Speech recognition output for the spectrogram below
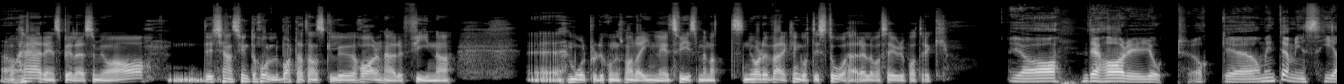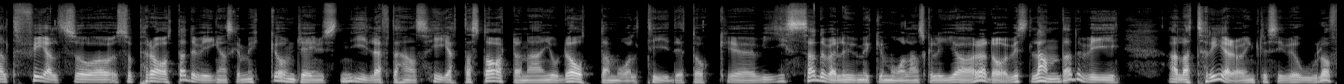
Ja. Och här är en spelare som jag, ja, det känns ju inte hållbart att han skulle ha den här fina eh, målproduktionen som han hade inledningsvis, men att nu har det verkligen gått i stå här, eller vad säger du Patrik? Ja, det har det ju gjort. Och eh, om inte jag minns helt fel så, så pratade vi ganska mycket om James Neal efter hans heta start när han gjorde åtta mål tidigt. Och eh, vi gissade väl hur mycket mål han skulle göra då. Visst landade vi alla tre då, inklusive Olof,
